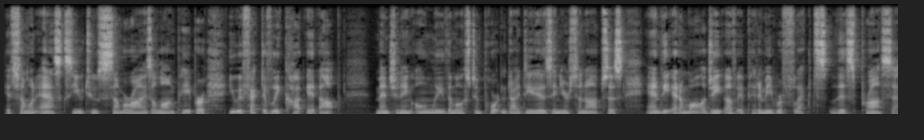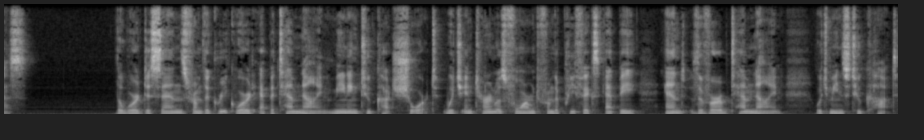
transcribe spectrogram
If someone asks you to summarize a long paper, you effectively cut it up, mentioning only the most important ideas in your synopsis, and the etymology of epitome reflects this process. The word descends from the Greek word epitemnein, meaning to cut short, which in turn was formed from the prefix epi and the verb temnein, which means to cut.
